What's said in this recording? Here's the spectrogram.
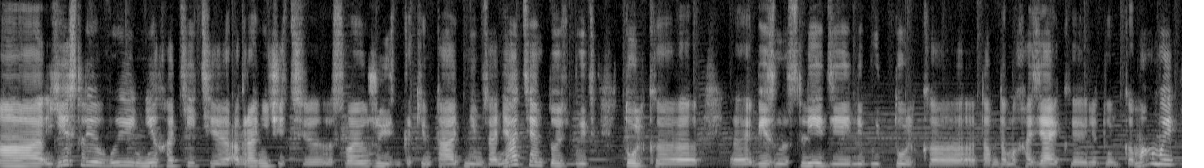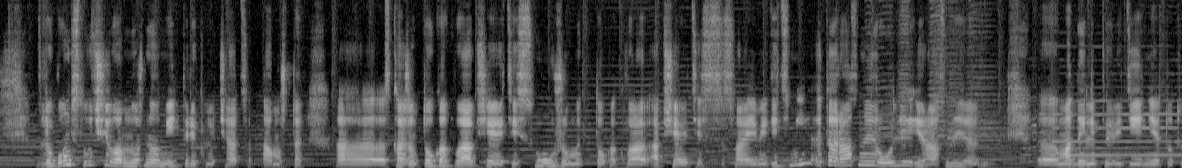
А если вы не хотите ограничить э, свою жизнь каким-то одним занятием, то есть быть только э, бизнес-леди или быть только там, домохозяйкой или только мамой, в любом случае вам нужно уметь переключаться, потому что, э, скажем, то, как вы общаетесь с мужем и то, как вы общаетесь со своими детьми, это разные роли и разные модели поведения. Тут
